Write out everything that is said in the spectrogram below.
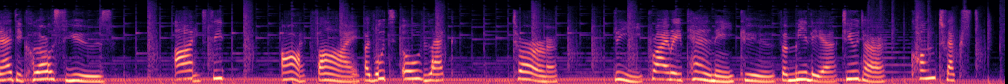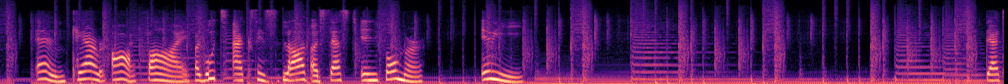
medicals use. I C R 5 a vote of like term. D prioritany Q familiar tutor context. N care R 5 a vote access love assessed informer. E that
